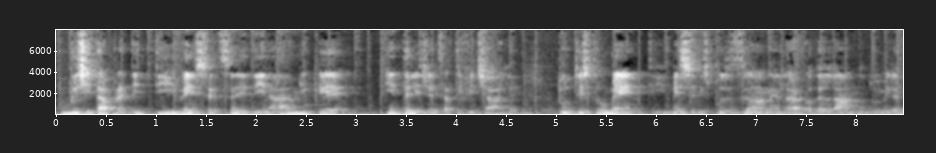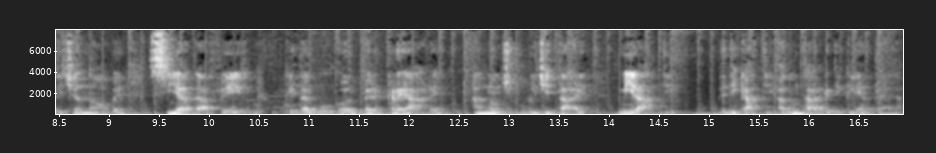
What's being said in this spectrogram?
Pubblicità predittive, inserzioni dinamiche, intelligenza artificiale tutti strumenti messi a disposizione nell'arco dell'anno 2019 sia da Facebook che da Google per creare annunci pubblicitari mirati, dedicati ad un target di clientela.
